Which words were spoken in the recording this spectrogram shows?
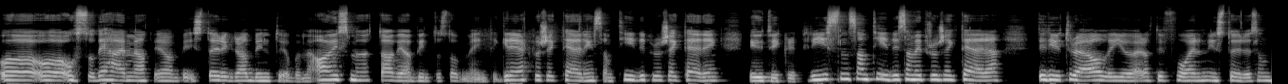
Og, og også det her med at vi har i større grad begynt å jobbe med ICE-møter, vi har begynt å stå med integrert prosjektering, samtidig prosjektering, vi utvikler prisen samtidig som vi prosjekterer. Det tror jeg alle gjør at vi får en mye større sånn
